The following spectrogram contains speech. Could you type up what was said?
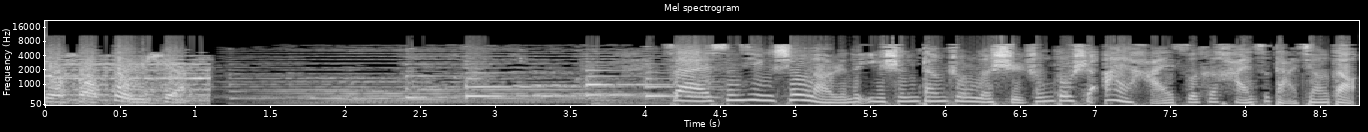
有所贡献。在孙敬修老人的一生当中呢，始终都是爱孩子和孩子打交道。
